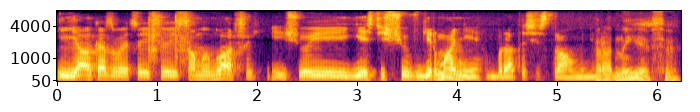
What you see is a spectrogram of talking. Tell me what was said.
И я, оказывается, еще и самый младший. И еще и есть еще в Германии брат и сестра у меня. Родные все?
